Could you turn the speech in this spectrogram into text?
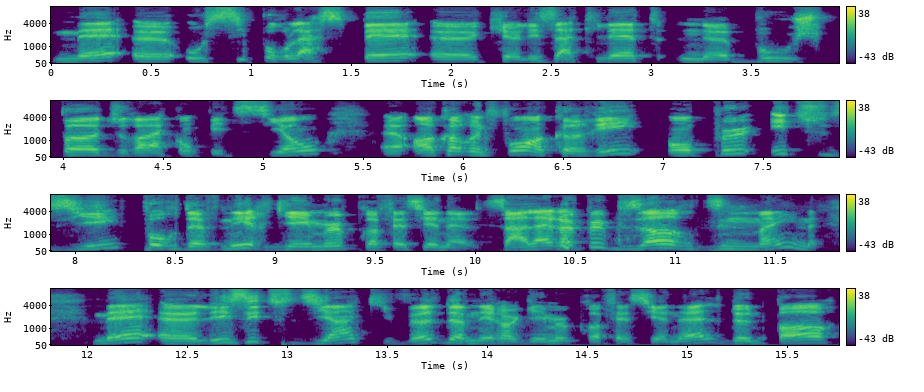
mais euh, aussi pour l'aspect que les athlètes ne bougent pas durant la compétition. encore une fois, en Corée, on peut étudier pour devenir gamer professionnel. Ça a l'air un peu bizarre d'une même, mais euh, les étudiants qui veulent devenir un gamer professionnel, d'une part,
